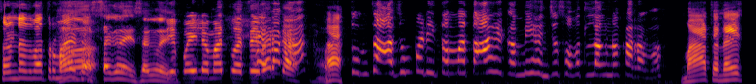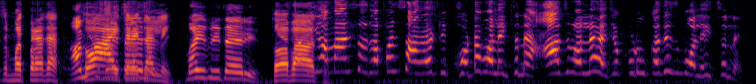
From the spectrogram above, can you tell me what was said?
संडास बाथरूम आहे हा, का? सगळे सगळे. ते पहिलं महत्वाचं आहे बर का? हा. तुमचं अजून पण इथं मत आहे का? मी ह्यांच्यासोबत लग्न करावं? मग आता नाहीच मत प्रदा. तो आमची काय तयारी? चाललंय. माझी बी तयारी. तो बा या माणसाला पण सांगा की खोटं बोलायचं नाही आज बोललं ह्याच्या पुढून कधीच बोलायचं नाही.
